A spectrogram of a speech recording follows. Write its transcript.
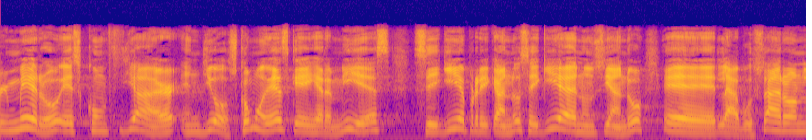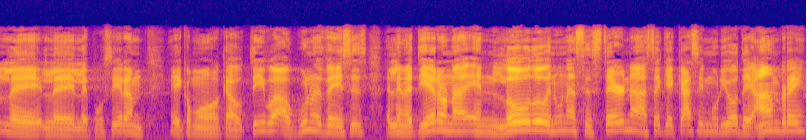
primero es confiar en Dios. ¿Cómo es que Jeremías seguía predicando, seguía anunciando? Eh, le abusaron, le, pusieron eh, como cautivo algunas veces, le metieron en lodo en una cisterna hasta que casi murió de hambre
